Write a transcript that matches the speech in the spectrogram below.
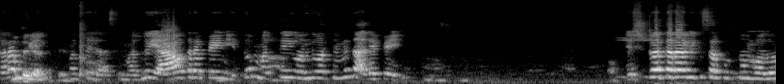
ತರ ಮತ್ತೆ. ಜಾಸ್ತಿ. ಮತ್ತೆ ಜಾಸ್ತಿ. ಮೊದ್ಲು ಯಾವ ತರ ಪೇನ್ ಇತ್ತು ಮತ್ತೆ ಈಗ ಒಂದೂವರೆ ತಿಂಗಳಿಂದ ಅದೇ ಪೇನ್ ಎಷ್ಟೋ ತರ ಅಲ್ಲಿ ಸರ್ ಕುತ್ಕೊಂಬೋದು.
